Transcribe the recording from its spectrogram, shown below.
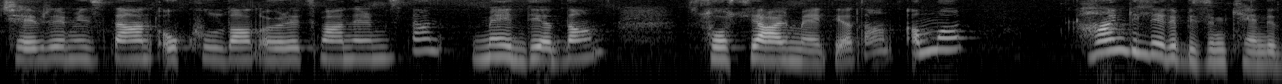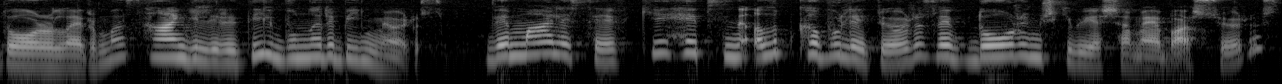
çevremizden, okuldan, öğretmenlerimizden, medyadan, sosyal medyadan. Ama hangileri bizim kendi doğrularımız, hangileri değil bunları bilmiyoruz. Ve maalesef ki hepsini alıp kabul ediyoruz ve doğruymuş gibi yaşamaya başlıyoruz.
